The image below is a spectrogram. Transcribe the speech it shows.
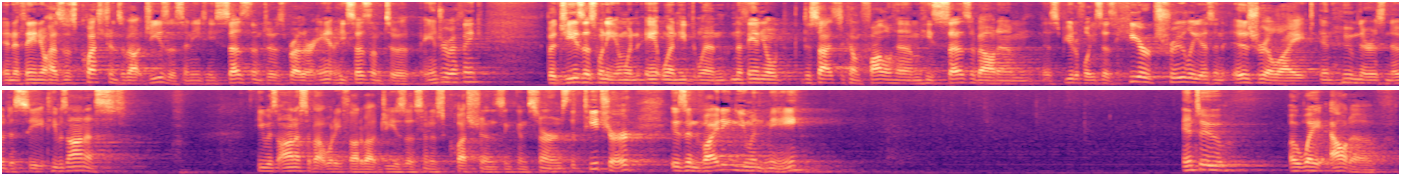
and Nathaniel has those questions about Jesus, and he, he says them to his brother, he says them to Andrew, I think. But Jesus, when, he, when, when, he, when Nathaniel decides to come follow him, he says about him, it's beautiful. He says, Here truly is an Israelite in whom there is no deceit. He was honest. He was honest about what he thought about Jesus and his questions and concerns. The teacher is inviting you and me into a way out of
